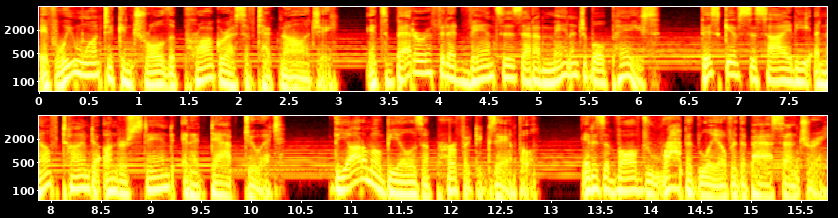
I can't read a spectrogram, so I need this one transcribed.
If we want to control the progress of technology, it's better if it advances at a manageable pace. This gives society enough time to understand and adapt to it. The automobile is a perfect example. It has evolved rapidly over the past century,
